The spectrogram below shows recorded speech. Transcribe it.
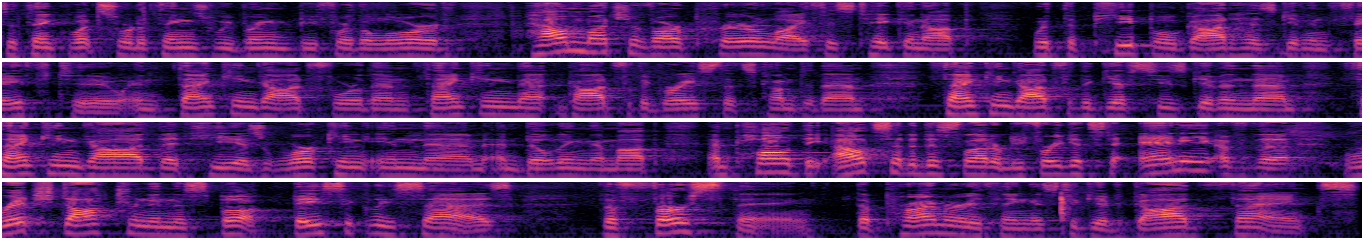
to think what sort of things we bring before the Lord, how much of our prayer life is taken up with the people God has given faith to and thanking God for them, thanking God for the grace that's come to them, thanking God for the gifts He's given them, thanking God that He is working in them and building them up. And Paul, at the outset of this letter, before he gets to any of the rich doctrine in this book, basically says the first thing, the primary thing, is to give God thanks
